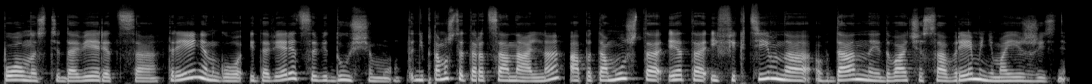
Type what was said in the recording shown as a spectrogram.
полностью довериться тренингу и довериться ведущему. Не потому что это рационально, а потому что это эффективно в данные два часа времени моей жизни.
